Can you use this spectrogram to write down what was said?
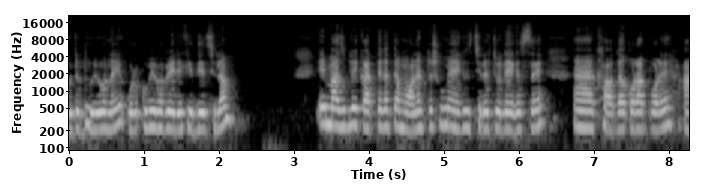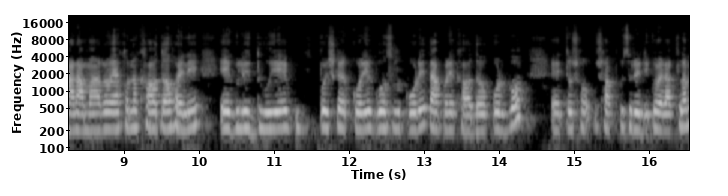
ওটা ধুয়েও নেই ওরকমইভাবে রেখে দিয়েছিলাম। এই মাছগুলি কাটতে কাটতে আমার অনেকটা সময় হয়ে গেছে, ছেলে চলে গেছে খাওয়া দাওয়া করার পরে। আর আমারও এখনও খাওয়া দাওয়া হয়নি। এগুলি ধুয়ে, পরিষ্কার করে, গোসল করে তারপরে খাওয়া দাওয়া করব তো সব কিছু রেডি করে রাখলাম।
